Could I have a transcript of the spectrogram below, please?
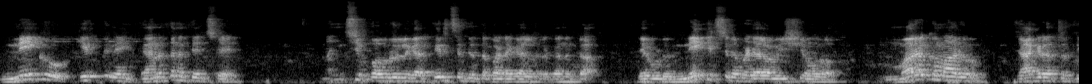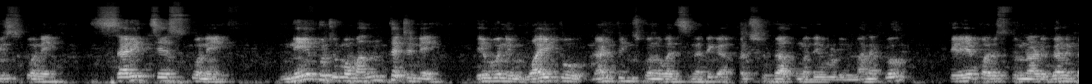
నీకు కీర్తిని ఘనతను తెచ్చే మంచి పౌరులుగా తీర్చిదిద్దబడగలరు కనుక దేవుడు నీకిచ్చిన బిడల విషయంలో మరొక మారు జాగ్రత్త తీసుకొని సరి చేసుకొని నీ కుటుంబం అంతటిని దేవుని వైపు నడిపించుకోవలసినదిగా పరిశుద్ధాత్మ దేవుడు మనకు తెలియపరుస్తున్నాడు. గనుక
